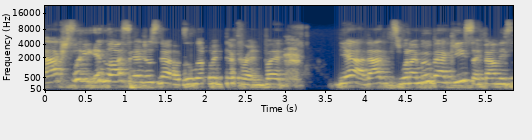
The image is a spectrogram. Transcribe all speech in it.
Actually, in Los Angeles, no, it's a little bit different. But yeah, that's when I moved back east. I found these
